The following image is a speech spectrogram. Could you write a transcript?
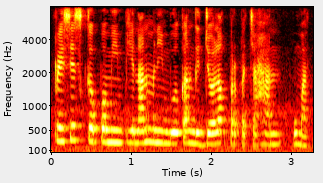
krisis kepemimpinan menimbulkan gejolak perpecahan umat.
